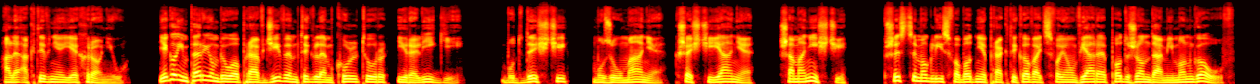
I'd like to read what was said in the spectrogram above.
ale aktywnie je chronił. Jego imperium było prawdziwym tyglem kultur i religii. Buddyści, muzułmanie, chrześcijanie, szamaniści wszyscy mogli swobodnie praktykować swoją wiarę pod rządami Mongołów.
